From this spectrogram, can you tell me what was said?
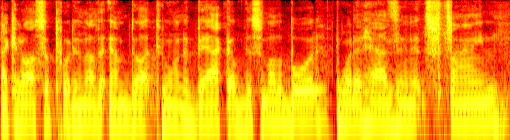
I could also put another M.2 on the back of this motherboard. What it has in it's fine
